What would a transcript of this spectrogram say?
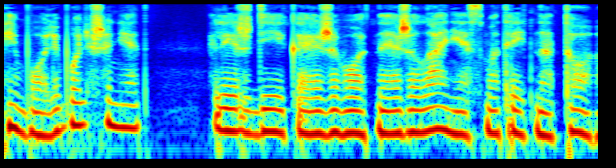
и боли больше нет. Лишь дикое животное желание смотреть на то,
